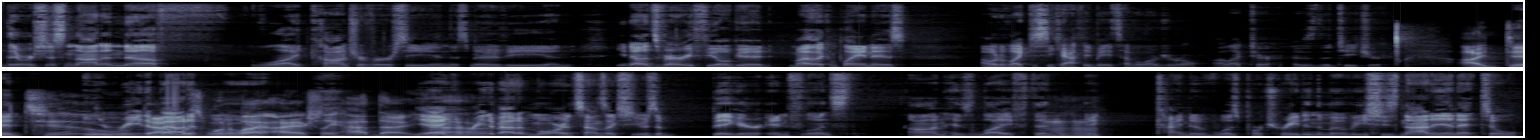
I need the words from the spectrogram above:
there was just not enough like controversy in this movie, and you know it's very feel good. My other complaint is I would have liked to see Kathy Bates have a larger role. I liked her as the teacher. I did too. you read that about was it one of more. my. I actually had that. Yeah, Yeah. you read about it more. It sounds like she was a bigger influence on his life than Mhm. it kind of was portrayed in the movie. She's not in it till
